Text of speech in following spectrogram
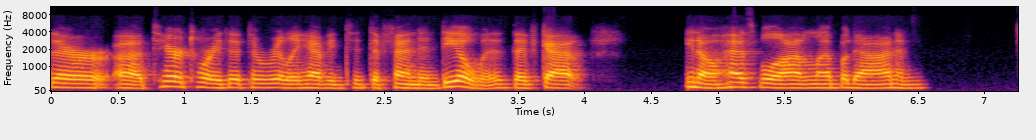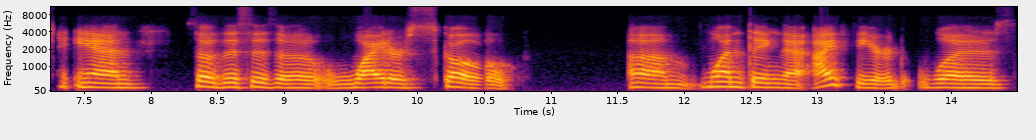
their uh, territory that they're really having to defend and deal with. They've got, you know, Hezbollah in Lebanon, and and so this is a wider scope. Um, one thing that I feared was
